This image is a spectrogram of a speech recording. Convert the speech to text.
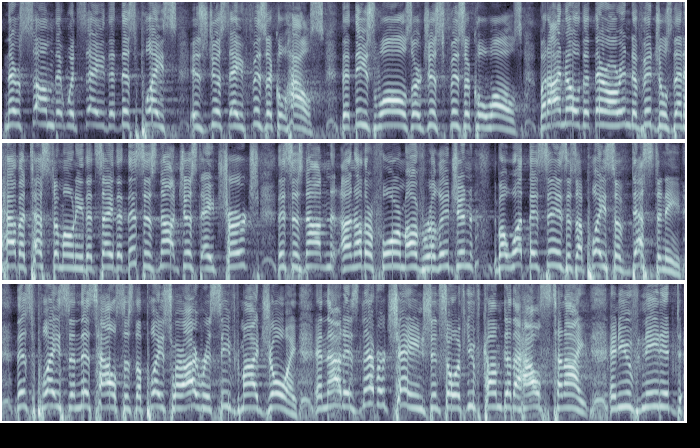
And there's some that would say that this place is just a physical house, that these walls are just physical walls. But I know that there are individuals that have a testimony that say that this is not just a church, this is not another form of religion, but what this is is a place of destiny. This place in this house is the place where I received my joy, and that has never changed. And so if you've come to the house tonight and you've needed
